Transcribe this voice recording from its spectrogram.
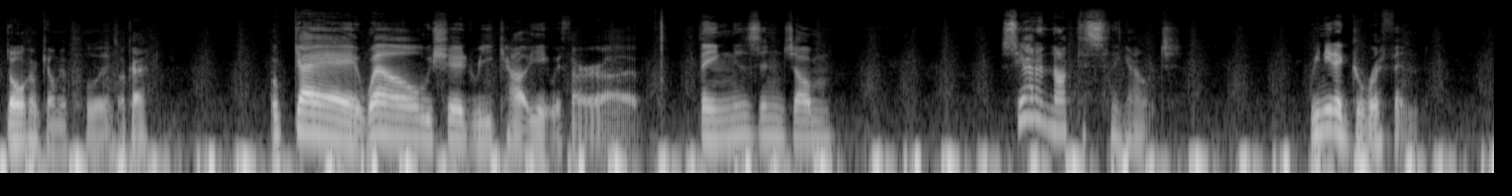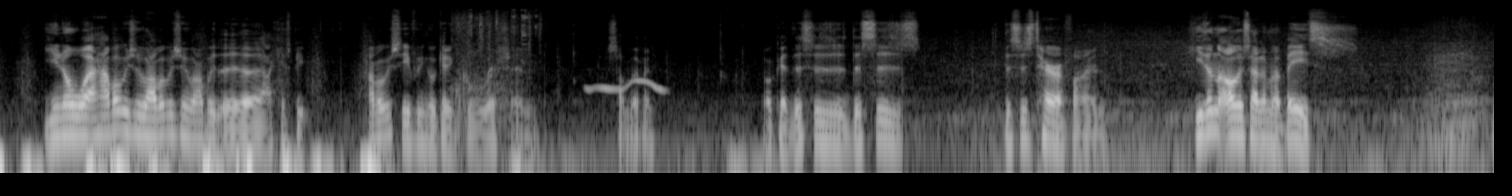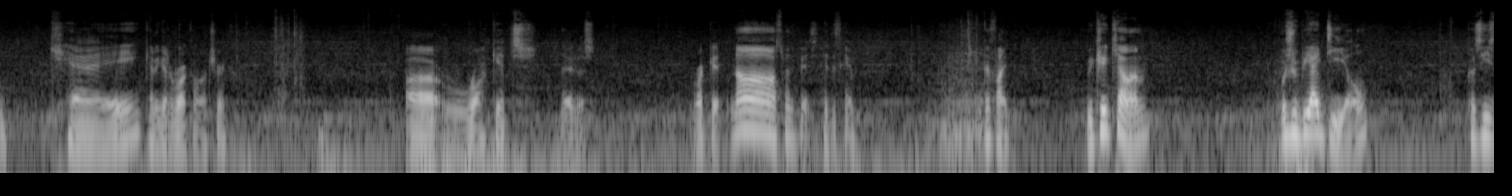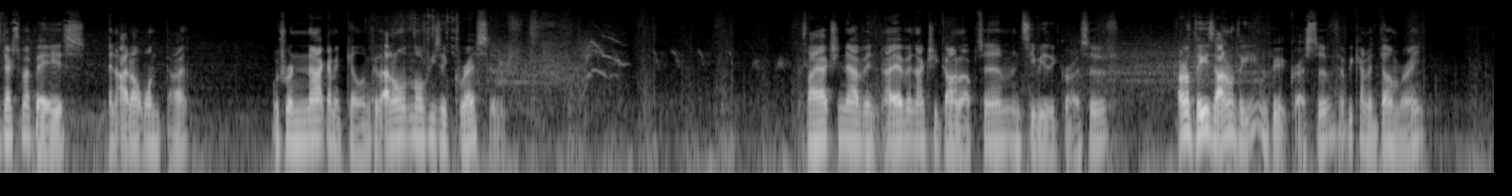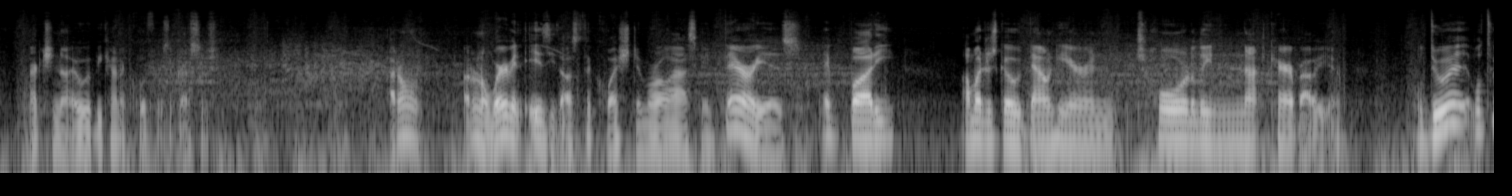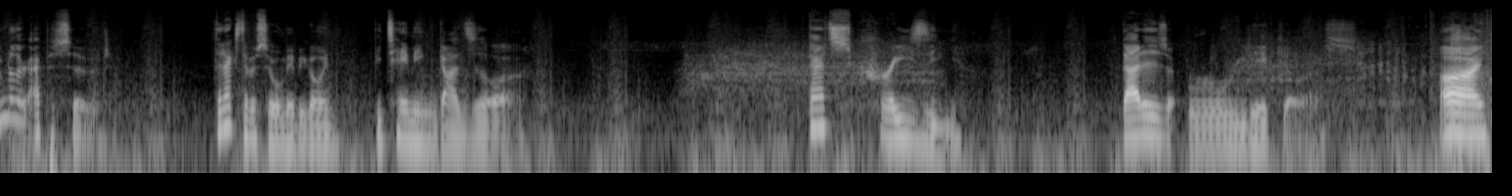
Don't come kill me, please. Okay. Okay, well, we should recalibrate with our uh, things and um, see how to knock this thing out. We need a griffin. You know what? How about we? How about we? How about uh, I can't speak. How about we see if we can go get a griffin? Stop moving. Okay, this is this is this is terrifying. He's on the other side of my base. Okay, can I get a rocket launcher? Uh, rocket. There it is. Rocket. No, it's my base. Hit this game. Okay, fine. We could kill him. Which would be ideal. Because he's next to my base. And I don't want that. Which we're not going to kill him. Because I don't know if he's aggressive. So I actually haven't... I haven't actually gone up to him and see if he's aggressive. I don't think he's... I don't think he would be aggressive. That'd be kind of dumb, right? Actually, no. It would be kind of cool if he was aggressive. I don't... I don't know. Where even is he? That's the question we're all asking. There he is. Hey, buddy. I'm gonna just go down here and totally not care about you. We'll do it. We'll do another episode. The next episode will maybe going be taming Godzilla. That's crazy. That is ridiculous. Hi.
